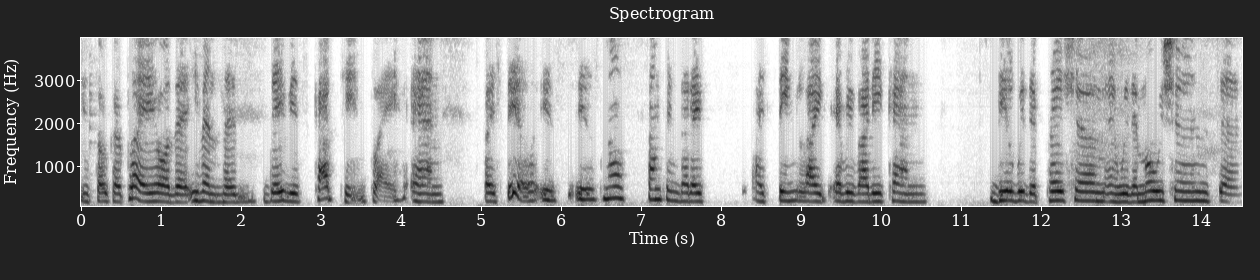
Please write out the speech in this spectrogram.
in soccer play or the even the Davis Cup team play, and but still, it's it's not something that I I think like everybody can deal with depression and with emotions and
